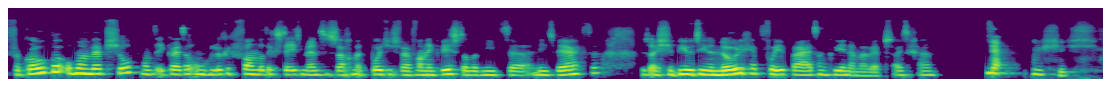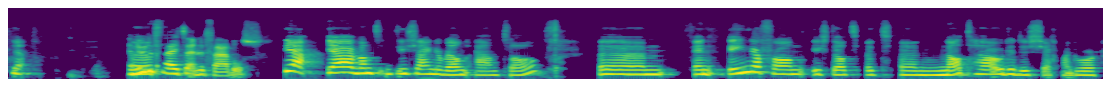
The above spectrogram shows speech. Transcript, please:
verkopen op mijn webshop, want ik werd er ongelukkig van dat ik steeds mensen zag met potjes waarvan ik wist dat het niet, uh, niet werkte. Dus als je biotine nodig hebt voor je paard, dan kun je naar mijn website gaan. Ja, precies. Ja. En nu de feiten en de fabels. Ja, ja, want die zijn er wel een aantal. Um, en één daarvan is dat het uh, nat houden, dus zeg maar door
